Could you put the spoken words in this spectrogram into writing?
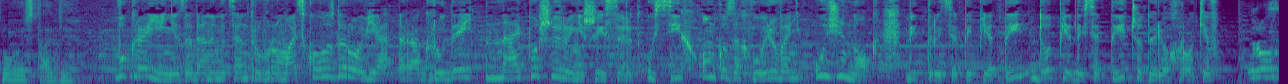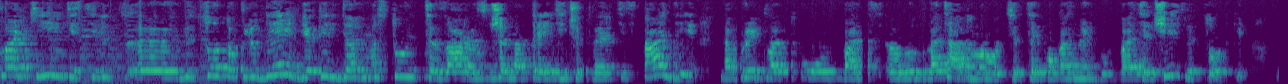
другої стадії. В Україні, за даними Центру громадського здоров'я, рак грудей найпоширеніший серед усіх онкозахворювань у жінок від 35 до 54 років. Зросла кількість і від, е, відсоток людей, в яких діагностуються зараз вже на третій, четвертій стадії. Наприклад, у 20 2020 році цей показник був 26%, у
